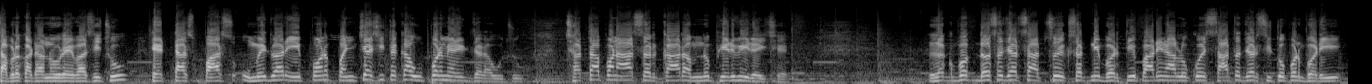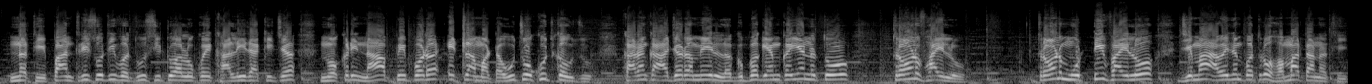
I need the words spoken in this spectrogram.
સાબરકાંઠાનો રહેવાસી છું. ટેટ પાસ ઉમેદવાર એ પણ પંચ્યાસી ટકા ઉપર મેરિટ ધરાવું છું. છતાં પણ આ સરકાર અમને ફેરવી રહી છે. લગભગ દસ હજાર સાતસો એકસઠની ભરતી પાડીને આ લોકોએ સાત હજાર સીટો પણ ભરી નથી. પાંત્રીસોથી વધુ સીટો આ લોકોએ ખાલી રાખી છે. નોકરી ના આપવી પડે એટલા માટે. હું ચોખ્ખું જ કહું છું. કારણ કે આજે અમે લગભગ એમ કહીએ ને તો ત્રણ ફાઇલો, ત્રણ મોટી ફાઇલો જેમાં આવેદનપત્રો હમાતા નથી.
